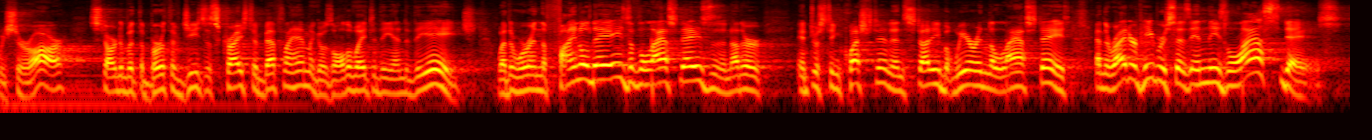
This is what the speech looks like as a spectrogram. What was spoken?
We sure are. Started with the birth of Jesus Christ in Bethlehem and goes all the way to the end of the age. Whether we're in the final days of the last days is another interesting question and study, but we are in the last days. And the writer of Hebrews says, In these last days,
